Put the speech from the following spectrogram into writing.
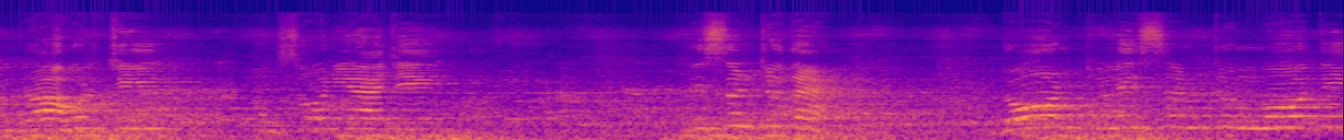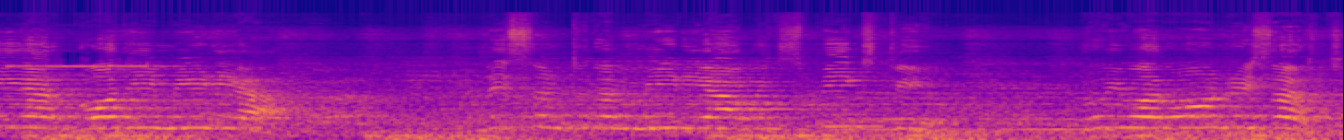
and Rahul ji, and Sonia ji. Listen to them. Don't listen to Modi or Godi media. Listen to the media which speaks to you. Do your own research.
